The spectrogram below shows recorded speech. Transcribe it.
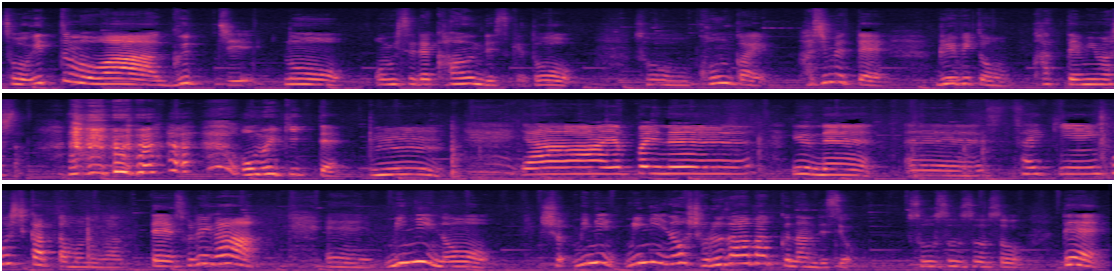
そういつもはグッチのお店で買うんですけどそう今回初めてルイ・ヴィトン買ってみました。思い切って。うん。いややっぱりねいうね、えー、最近欲しかったものがあってそれが、えー、ミニのミニミニのショルダーバッグなんですよ。そうそうそうそう。で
